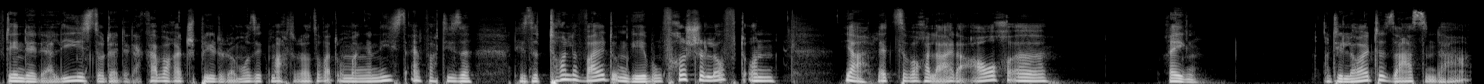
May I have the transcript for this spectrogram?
auf den, der da liest oder der da Kabarett spielt oder Musik macht oder sowas. Und man genießt einfach diese, diese tolle Waldumgebung, frische Luft und ja, letzte Woche leider auch äh, Regen. Und die Leute saßen da,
